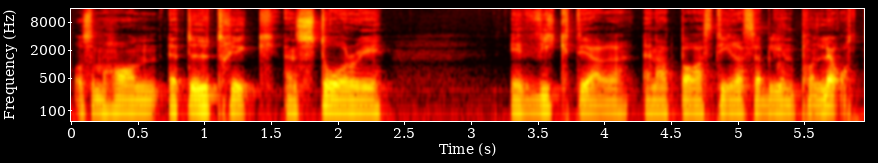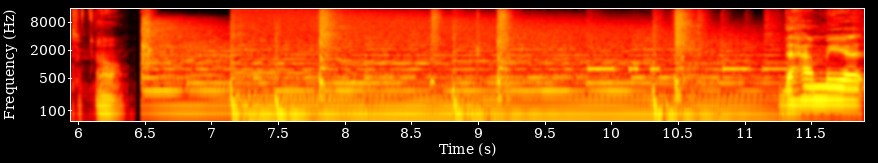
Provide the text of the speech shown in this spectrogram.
och som har en, ett uttryck, en story är viktigare än att bara stirra sig blind på en låt. Ja. Det här med,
